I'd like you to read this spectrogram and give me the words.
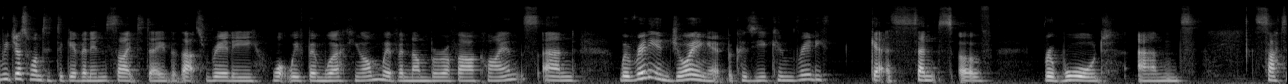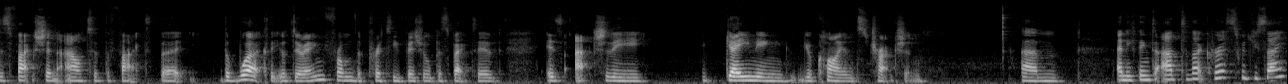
we just wanted to give an insight today that that's really what we've been working on with a number of our clients. And we're really enjoying it because you can really get a sense of reward and satisfaction out of the fact that the work that you're doing from the pretty visual perspective is actually gaining your clients traction. Um, anything to add to that, Kris? Would you say?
